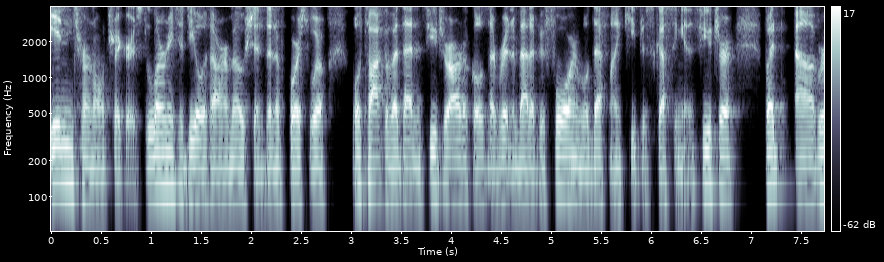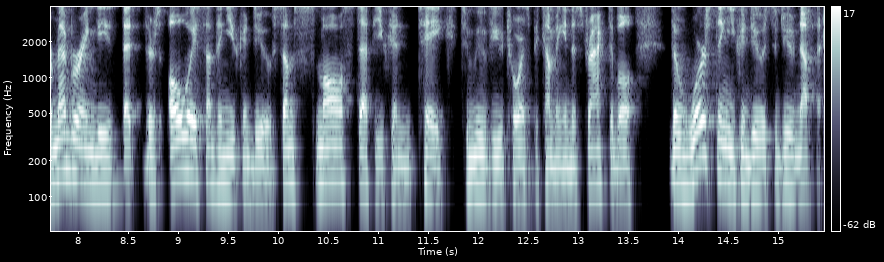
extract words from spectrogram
internal triggers, learning to deal with our emotions. And of course, we'll we'll talk about that in future articles. I've written about it before, and we'll definitely keep discussing it in the future. But uh, remembering these, that there's always something you can do, some small step you can take to move you towards becoming indistractable. The worst thing you can do is to do nothing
